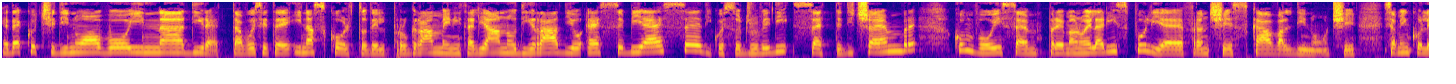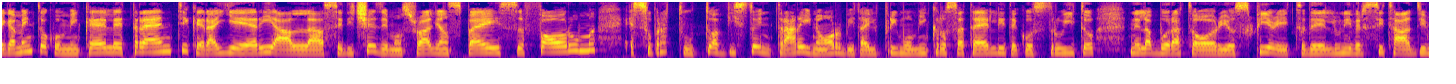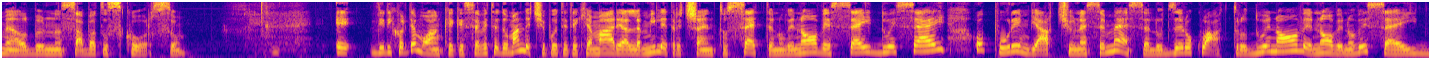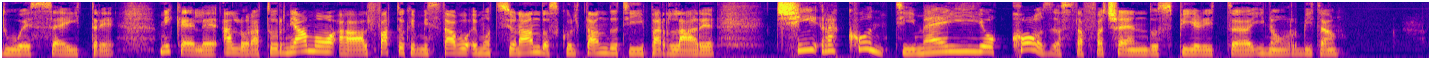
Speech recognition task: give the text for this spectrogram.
Ed eccoci di nuovo in diretta. Voi siete in ascolto del programma in italiano di Radio SBS di questo giovedì 7 dicembre. Con voi sempre Manuela Rispoli e Francesca Valdinoci. Siamo in collegamento con Michele Trenti che era ieri al sedicesimo Australian Space Forum e soprattutto ha visto entrare in orbita il primo microsatellite costruito nel laboratorio Spirit dell'Università di Melbourne sabato scorso corso. E vi ricordiamo anche che se avete domande ci potete chiamare al 1300 799 626 oppure inviarci un sms allo 0429 996 263. Michele, allora torniamo al fatto che mi stavo emozionando ascoltandoti parlare. Ci racconti meglio cosa sta facendo Spirit in orbita?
